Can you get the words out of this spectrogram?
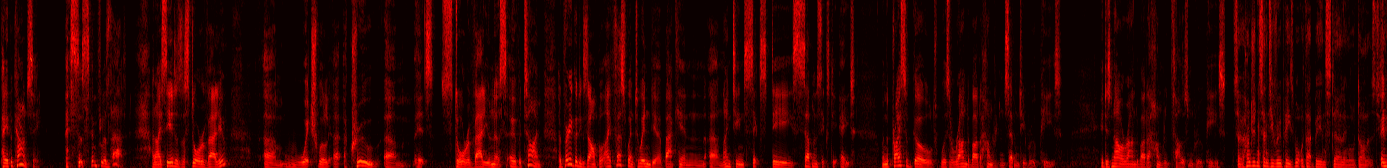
paper currency. It's as simple as that. And I see it as a store of value, um, which will uh, accrue um, its store of valueness over time. A very good example I first went to India back in uh, 1967 68, when the price of gold was around about 170 rupees. It is now around about 100,000 rupees. So 170 rupees, what would that be in sterling or dollars? In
